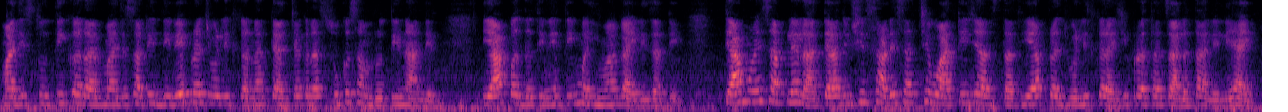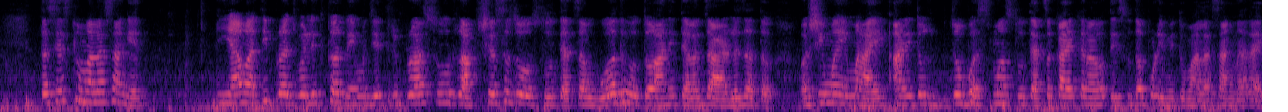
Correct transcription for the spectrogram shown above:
माझी स्तुती करणार माझ्यासाठी दिवे प्रज्वलित करणार त्यांच्या घरात सुख समृद्धी नांदेल. या पद्धतीने ती महिमा गायली जाते. त्यामुळेच आपल्याला त्या दिवशी साडेसातशे वाती ज्या असतात ह्या प्रज्वलित करायची प्रथा चालत आलेली आहे. तसेच तुम्हाला सांगेल या वाती प्रज्वलित करणे म्हणजे त्रिपुरासूर राक्षस जो असतो त्याचा वध होतो आणि त्याला जाळलं जातं. अशी महिमा आहे आणि तो जो भस्म असतो त्याचं काय करावं ते सुद्धा पुढे मी तुम्हाला सांगणार आहे.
